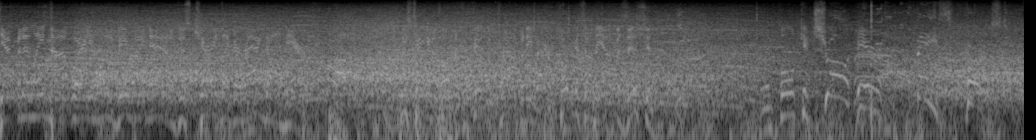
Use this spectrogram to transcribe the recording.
Definitely not where you want to be right now. Just carried like a rag doll here. He's taking a moment to feel the crowd, but he better focus on the opposition. In full control here. Face first.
